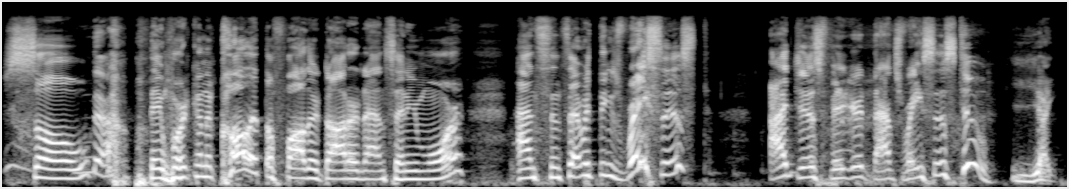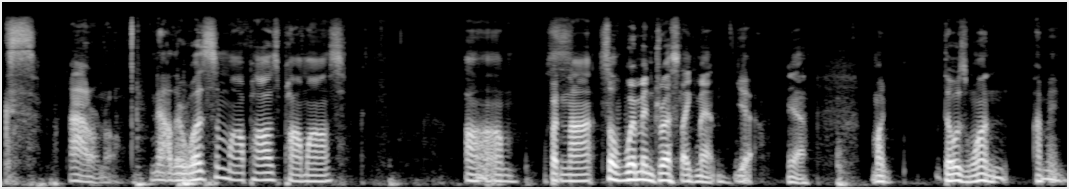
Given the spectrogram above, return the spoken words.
so no. they weren't going to call it the father daughter dance anymore. And since everything's racist, I just figured that's racist too. Yikes. I don't know. Now there was some mapas, pamas, um, but not. So women dressed like men. Yeah, Yeah. my there was one. I mean,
